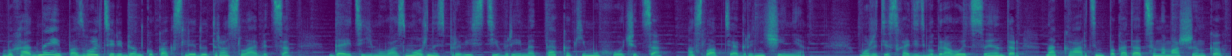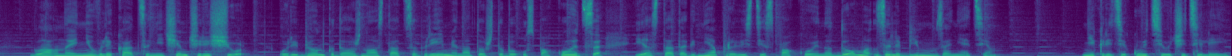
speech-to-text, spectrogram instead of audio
В выходные позвольте ребенку как следует расслабиться. Дайте ему возможность провести время так, как ему хочется. Ослабьте ограничения. Можете сходить в игровой центр, на картинг покататься на машинках. Главное, не увлекаться ничем чересчур. У ребенка должно остаться время на то, чтобы успокоиться и остаток дня провести спокойно дома за любимым занятием. Не критикуйте учителей.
